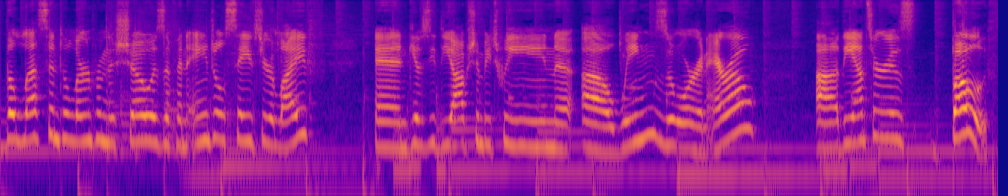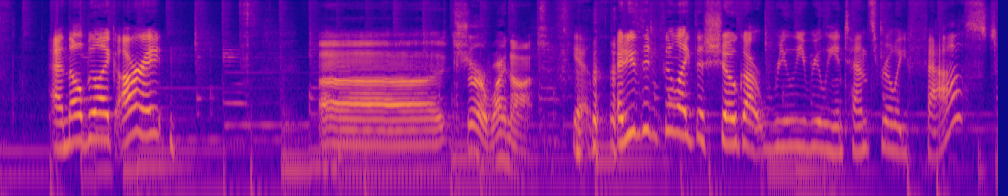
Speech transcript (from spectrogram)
the lesson to learn from the show is if an angel saves your life and gives you the option between uh, wings or an arrow, uh, the answer is both. And they'll be like, all right. Uh, sure, why not? Yeah. I do think, feel like the show got really, really intense really fast.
